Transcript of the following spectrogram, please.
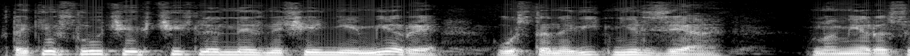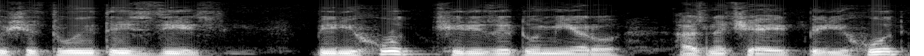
В таких случаях численное значение меры установить нельзя, но мера существует и здесь. Переход через эту меру означает переход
